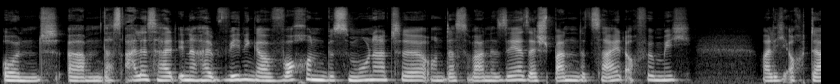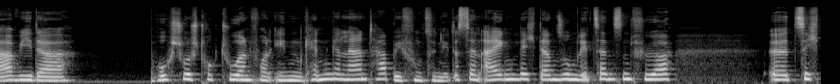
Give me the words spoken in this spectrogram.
Und ähm, das alles halt innerhalb weniger Wochen bis Monate. Und das war eine sehr, sehr spannende Zeit auch für mich, weil ich auch da wieder Hochschulstrukturen von innen kennengelernt habe. Wie funktioniert es denn eigentlich, dann Zoom-Lizenzen für äh, zig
